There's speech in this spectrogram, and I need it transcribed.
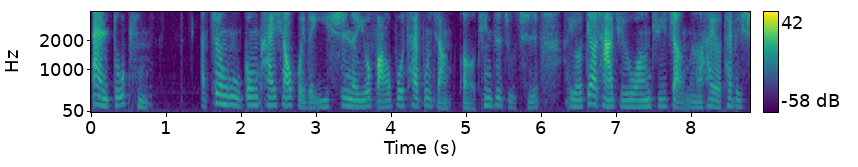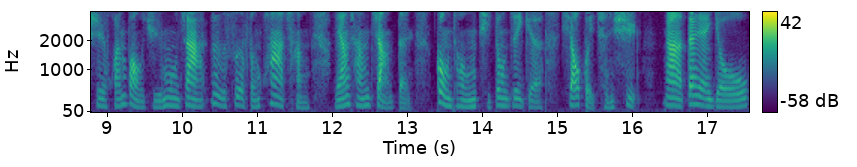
案毒品政务公开销毁的仪式呢，由法务部蔡部长哦亲自主持，还有调查局王局长呢，还有台北市环保局木栅垃圾焚化厂梁厂长等共同启动这个销毁程序。那当然由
